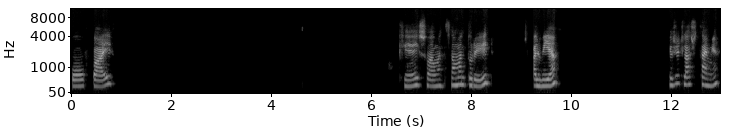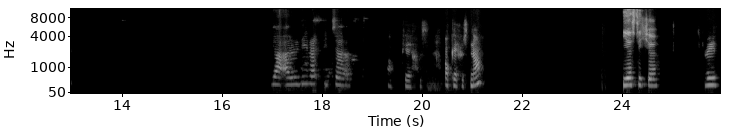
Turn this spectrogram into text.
four, five. Okay, so I want someone to read. Alvia. You did last time, yeah? Yeah, I already read teacher. Okay, Hus- okay, Husna, Yes, teacher. read.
